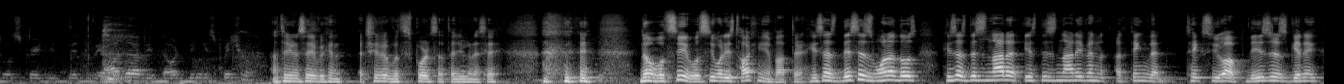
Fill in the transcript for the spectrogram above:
those traits with, with riyada without being spiritual. I thought you were going to say we can achieve it with sports. I thought you were going to say. no, we'll see. We'll see what he's talking about there. He says this is one of those. He says this is not a. This is not even a thing that takes you up. These is getting.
